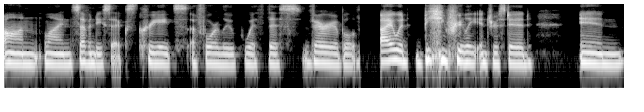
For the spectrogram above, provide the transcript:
on line 76 creates a for loop with this variable I would be really interested in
